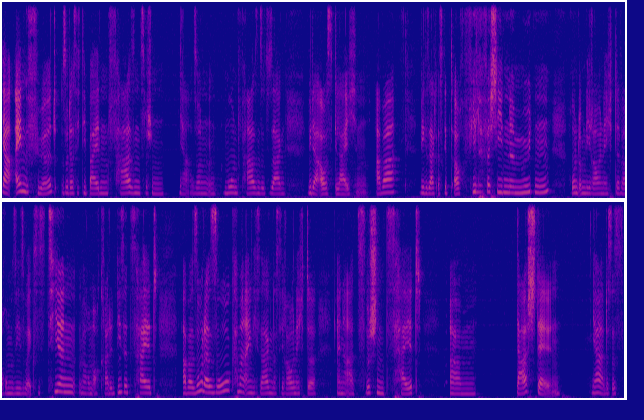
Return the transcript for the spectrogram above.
ja, eingeführt, sodass sich die beiden Phasen zwischen ja, Sonnen- und Mondphasen sozusagen wieder ausgleichen. Aber wie gesagt, es gibt auch viele verschiedene Mythen rund um die Rauhnächte, warum sie so existieren, warum auch gerade diese Zeit. Aber so oder so kann man eigentlich sagen, dass die Rauhnächte eine Art Zwischenzeit ähm, darstellen. Ja, das ist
